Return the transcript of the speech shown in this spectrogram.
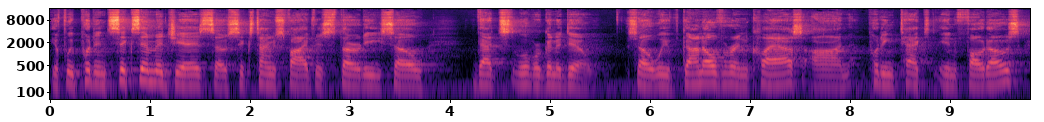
if we put in six images, so six times five is 30, so that's what we're gonna do. So we've gone over in class on putting text in photos.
